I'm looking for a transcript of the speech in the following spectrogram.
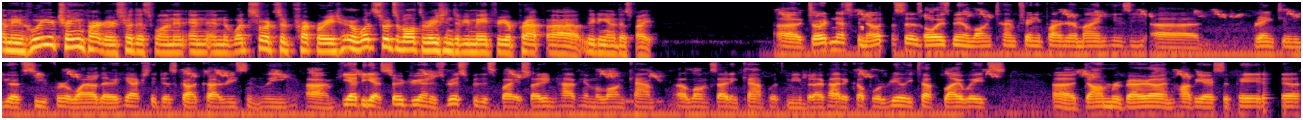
I mean, who are your training partners for this one, and, and and what sorts of preparation or what sorts of alterations have you made for your prep uh, leading into this fight? Uh, Jordan Espinosa has always been a long-time training partner of mine. He's uh, ranked in the UFC for a while there. He actually just got cut recently. Um, he had to get surgery on his wrist for this fight, so I didn't have him along camp alongside in camp with me. But I've had a couple of really tough flyweights, uh, Dom Rivera and Javier Cepeda.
